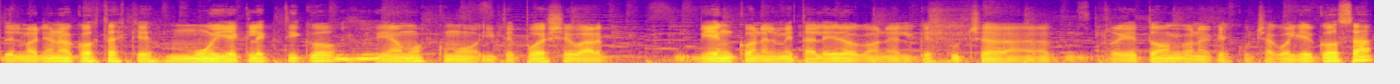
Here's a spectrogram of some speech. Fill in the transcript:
del Mariano Acosta es que es muy ecléctico, digamos, como y te puedes llevar bien con el metalero, con el que escucha reggaetón, con el que escucha cualquier cosa.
